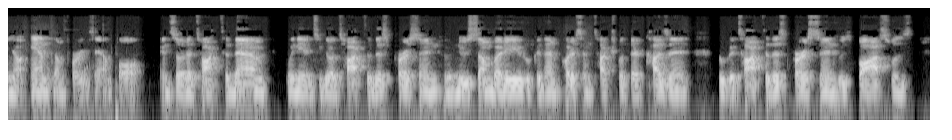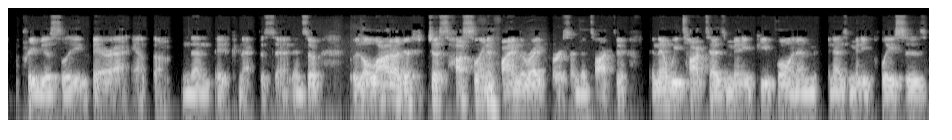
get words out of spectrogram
you know, Anthem, for example. And so to talk to them, we needed to go talk to this person who knew somebody who could then put us in touch with their cousin, who could talk to this person whose boss was previously there at Anthem, and then they'd connect us in. And so it was a lot of just, just hustling to hmm. find the right person to talk to. And then we talked to as many people and in as many places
